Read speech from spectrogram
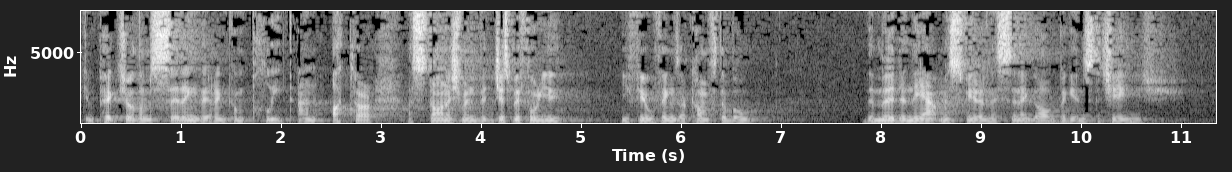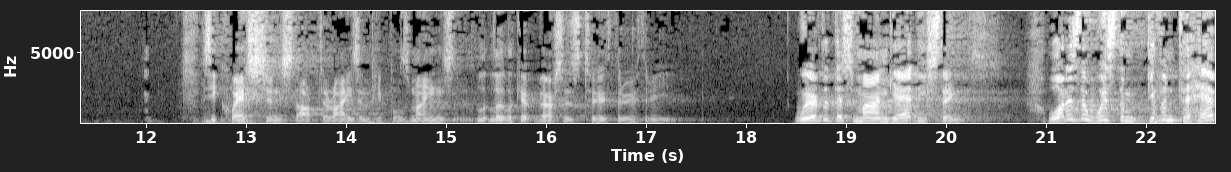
You can picture them sitting there in complete and utter astonishment, but just before you, you feel things are comfortable, the mood and the atmosphere in the synagogue begins to change. You see, questions start to rise in people's minds. Look, look at verses two through three. Where did this man get these things? What is the wisdom given to him?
